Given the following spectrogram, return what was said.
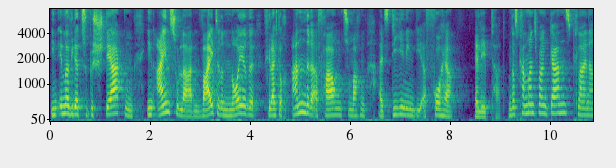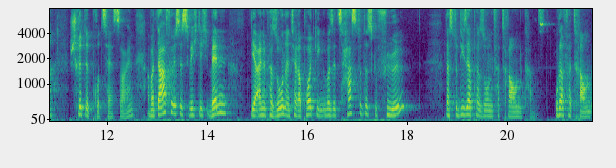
ihn immer wieder zu bestärken, ihn einzuladen, weitere, neuere, vielleicht auch andere Erfahrungen zu machen als diejenigen, die er vorher erlebt hat. Und das kann manchmal ein ganz kleiner Schritteprozess sein. Aber dafür ist es wichtig, wenn dir eine Person, ein Therapeut gegenüber sitzt, hast du das Gefühl, dass du dieser Person vertrauen kannst oder Vertrauen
